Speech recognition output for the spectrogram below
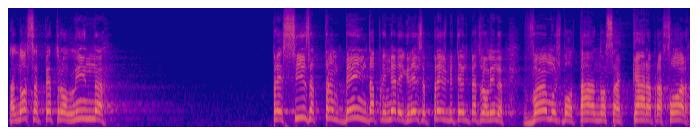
A nossa Petrolina precisa também da primeira igreja presbiteriana de Petrolina. Vamos botar a nossa cara para fora.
